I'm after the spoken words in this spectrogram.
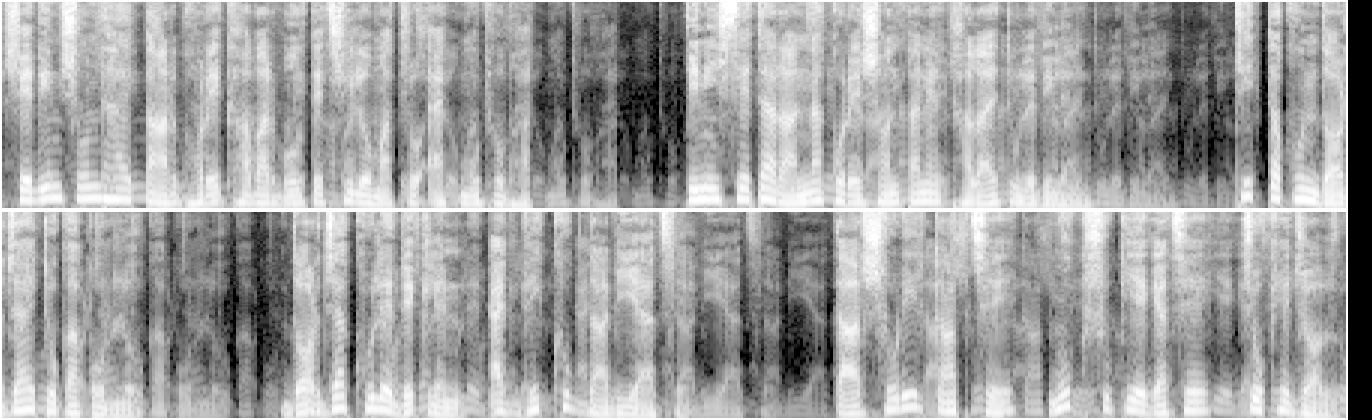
সেদিন সন্ধ্যায় তার ঘরে খাবার বলতে ছিল মাত্র এক মুঠো ভাত। তিনি সেটা রান্না করে সন্তানের থালায় তুলে দিলেন। ঠিক তখন দরজায় টোকা পড়ল। দরজা খুলে দেখলেন এক ভিক্ষুক দাঁড়িয়ে আছে। তার শরীর কাঁপছে, মুখ শুকিয়ে গেছে, চোখে জল।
